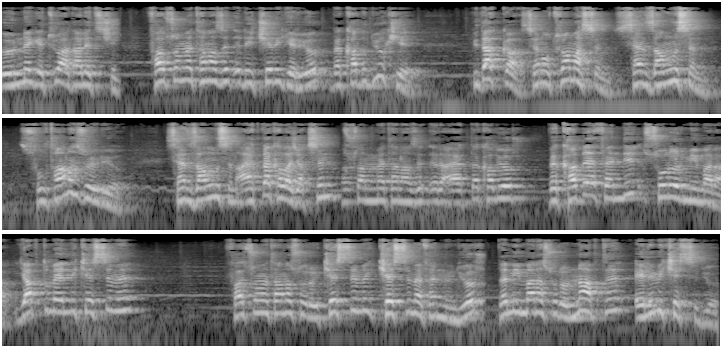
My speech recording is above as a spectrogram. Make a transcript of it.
önüne getiriyor adalet için. Sultan Mehmet Han Hazretleri içeri geliyor ve kadı diyor ki bir dakika sen oturamazsın sen zanlısın. Sultana söylüyor. Sen zanlısın ayakta kalacaksın. Sultan Mehmet Han Hazretleri ayakta kalıyor. Ve Kadı Efendi soruyor mimara. Yaptım elini kesti mi? Fatih Sultan Han'a soruyor. Kesti mi? Kestim efendim diyor. Ve mimara soruyor. Ne yaptı? Elimi kesti diyor.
